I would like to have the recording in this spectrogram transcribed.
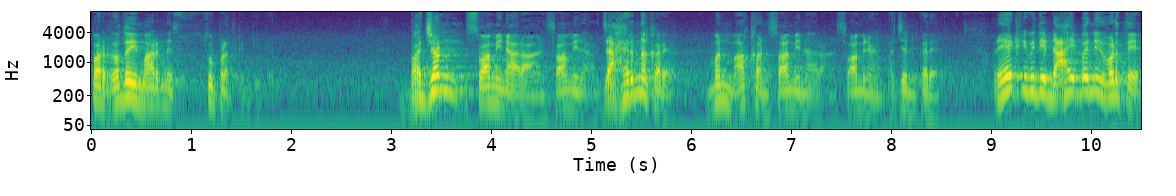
પર હૃદય મારીને સુપ્રત કરી દીધેલું ભજન સ્વામિનારાયણ સ્વામિનારાયણ, જાહેર ન કરે. મન માખણ સ્વામિનારાયણ સ્વામિનારાયણ ભજન કરે. અને એટલી બધી ડાહી બનીને વર્તે.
